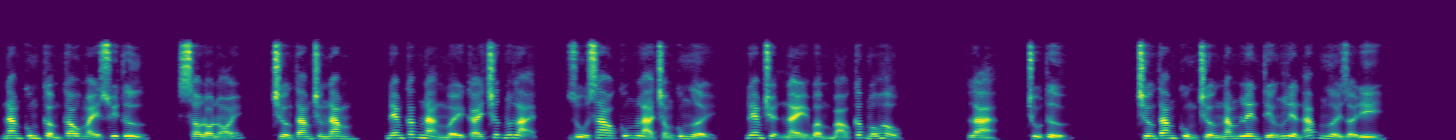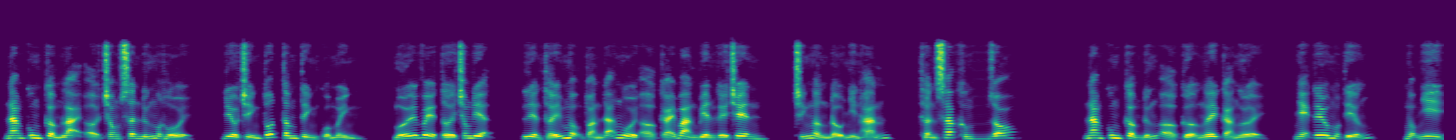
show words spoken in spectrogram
Nam cung cẩm cao mày suy tư, sau đó nói, trường tam trường năm, đem các nàng mấy cái trước nút lại, dù sao cũng là trong cung người, đem chuyện này bẩm báo cấp mẫu hậu. Là, chủ tử. Trường tam cùng trường năm lên tiếng liền áp người rời đi. Nam cung cẩm lại ở trong sân đứng một hồi, điều chỉnh tốt tâm tình của mình, mới về tới trong điện, liền thấy mộng toàn đã ngồi ở cái bàn biên ghế trên, chính ngẩng đầu nhìn hắn, thần sắc không rõ. Nam cung cẩm đứng ở cửa ngây cả người, nhẹ kêu một tiếng, Mộng Nhi.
